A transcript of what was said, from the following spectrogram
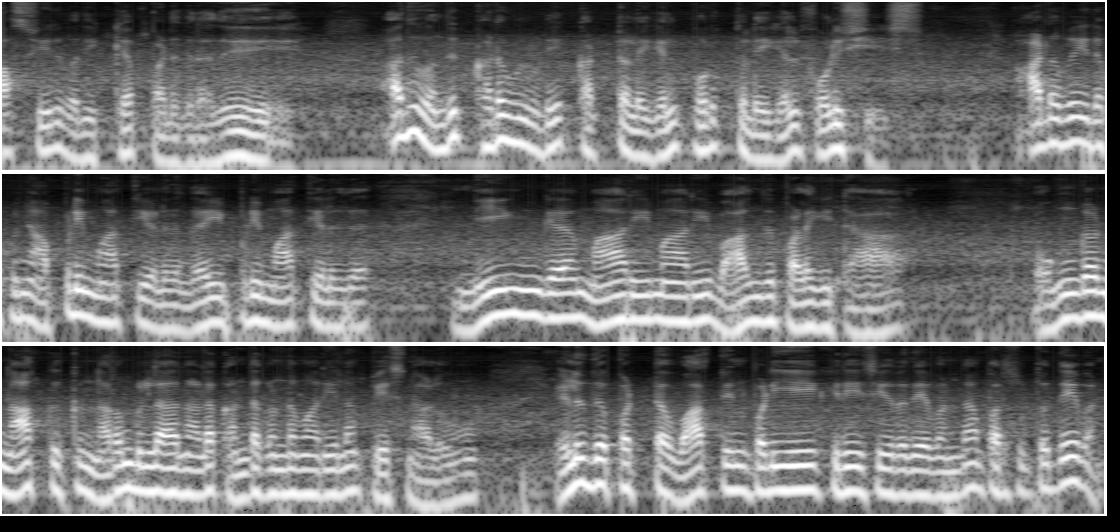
ஆசீர்வதிக்கப்படுகிறது. அது வந்து கடவுளுடைய கட்டளைகள் பொறுத்துளைகள் பொலிசிஸ் ஆடவே இதை கொஞ்சம் அப்படி மாற்றி எழுதுங்க இப்படி மாற்றி எழுதுங்க. நீங்கள் மாறி மாறி வாழ்ந்து பழகிட்டா உங்கள் நாக்குக்கு நரம்பு இல்லாதனால கண்ட கண்ட மாதிரியெல்லாம் பேசினாலும் எழுதப்பட்ட வார்த்தையின்படியே கிரியை செய்கிற தேவன் தான் பரிசுத்த தேவன்.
